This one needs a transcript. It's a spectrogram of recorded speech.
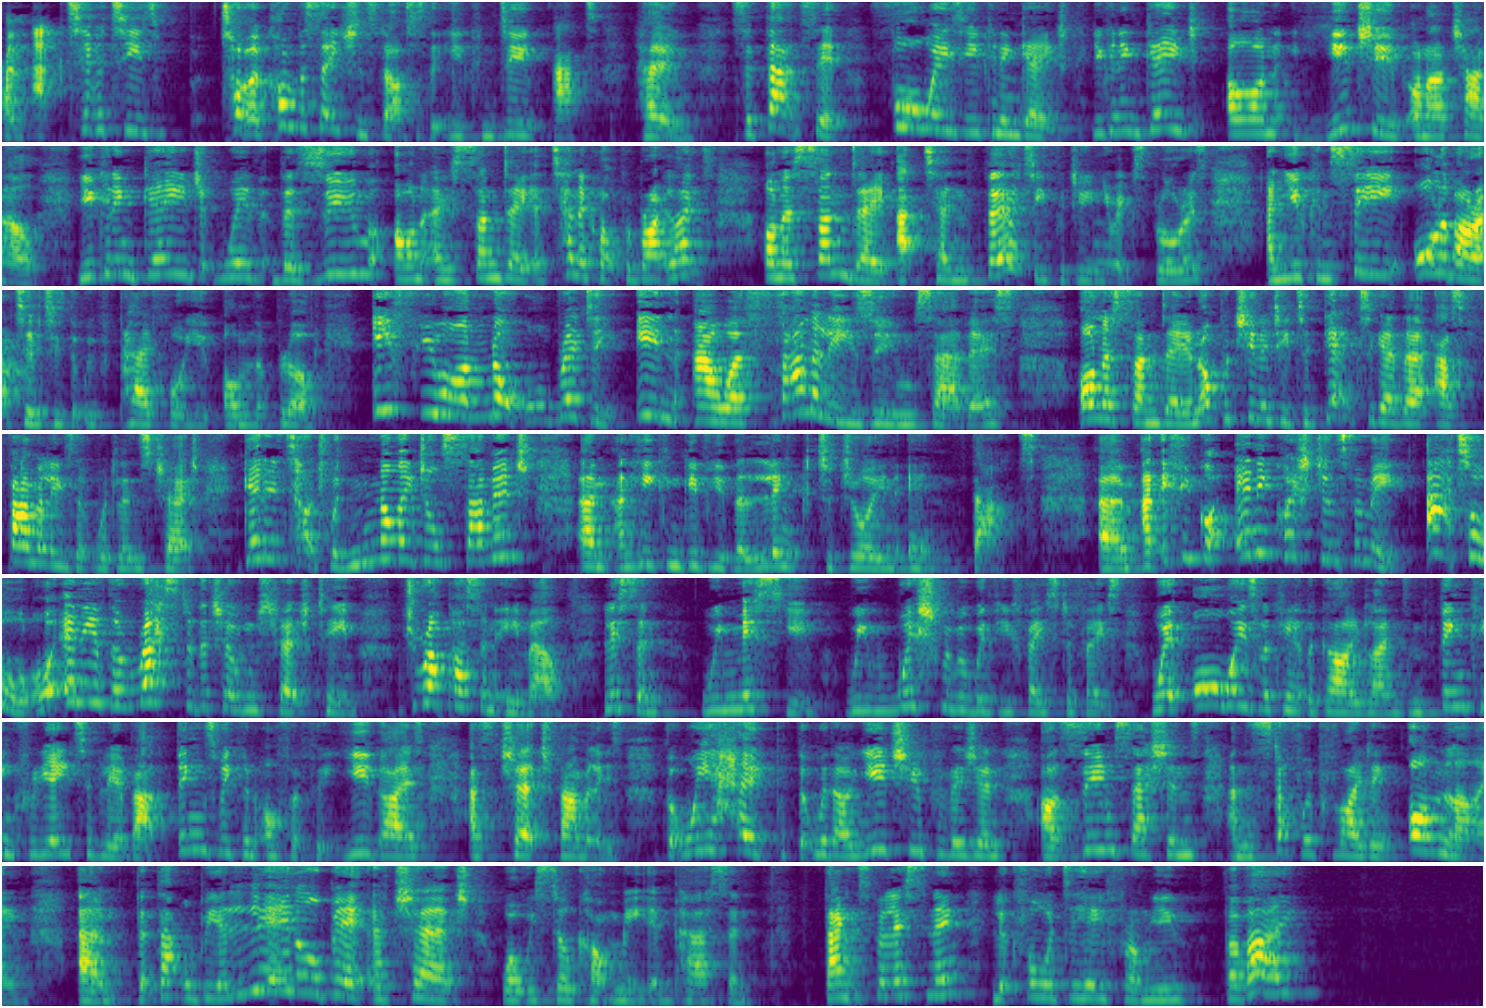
and activities, uh, conversation starters that you can do at home. So that's it four ways you can engage. You can engage on YouTube on our channel. You can engage with the Zoom on a Sunday at 10 o'clock for Bright Lights, on a Sunday at 10.30 for Junior Explorers, and you can see all of our activities that we've prepared for you on the blog. If you are not already in our family Zoom service, on a Sunday, an opportunity to get together as families at Woodlands Church. Get in touch with Nigel Savage um, and he can give you the link to join in that. Um, and if you've got any questions for me at all or any of the rest of the Children's Church team, drop us an email. Listen, we miss you. We wish we were with you face to face. We're always looking at the guidelines and thinking creatively about things we can offer for you guys as church families. But we hope that with our YouTube provision, our Zoom sessions, and the stuff we're providing online, um, that that will be a little bit of church while we still can't meet in person. Thanks for listening. Look forward to hear from you. Bye bye.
